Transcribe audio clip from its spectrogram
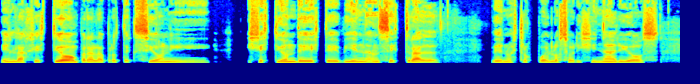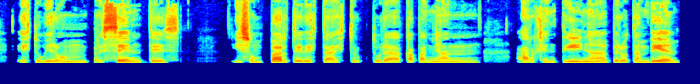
en la gestión para la protección y, gestión de este bien ancestral de nuestros pueblos originarios estuvieron presentes y son parte de esta estructura capañán argentina, pero también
